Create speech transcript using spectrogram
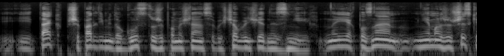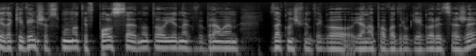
i, I, tak przypadli mi do gustu, że pomyślałem sobie, chciałbym być jednym z nich. No i jak poznałem niemalże wszystkie takie większe wspólnoty w Polsce, no to jednak wybrałem zakon świętego Jana Pawła II, rycerzy.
